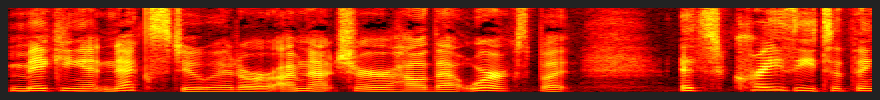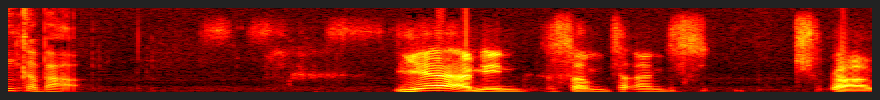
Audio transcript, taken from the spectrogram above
making it next to it or I'm not sure how that works, but it's crazy to think about. Yeah, I mean, sometimes uh,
